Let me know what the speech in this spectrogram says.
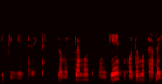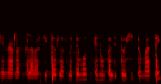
y pimienta negra. Lo mezclamos muy bien, volvemos a rellenar las calabacitas, las metemos en un caldito de jitomate,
